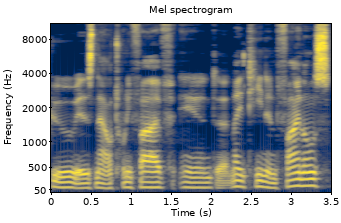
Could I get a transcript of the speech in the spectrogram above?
who is now 25 and uh, 19 in finals.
